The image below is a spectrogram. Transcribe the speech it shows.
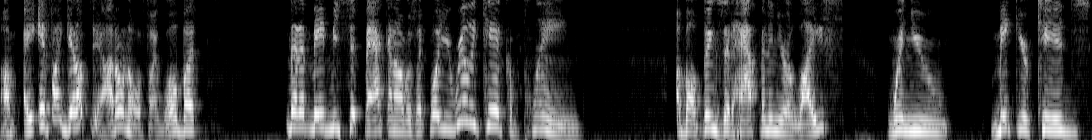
Um, if I get up there, I don't know if I will, but then it made me sit back and I was like, well, you really can't complain about things that happen in your life when you make your kids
